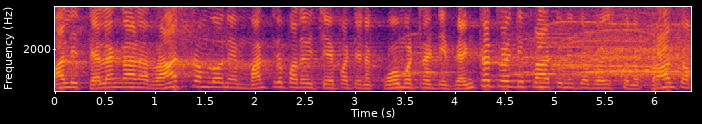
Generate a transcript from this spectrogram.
మళ్ళీ తెలంగాణ రాష్ట్రంలోనే మంత్రి పదవి చేపట్టిన కోమటిరెడ్డి వెంకటరెడ్డి ప్రాతినిధ్యం వహిస్తున్న ప్రాంతం.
